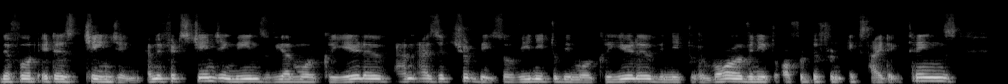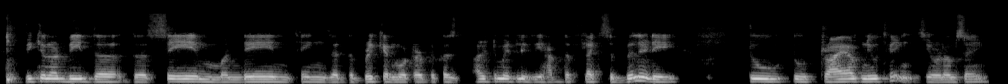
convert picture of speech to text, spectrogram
Therefore it is changing. And if it's changing means we are more creative and as it should be. So we need to be more creative. We need to evolve. We need to offer different exciting things. We cannot be the the same mundane things at the brick and mortar because ultimately we have the flexibility to to try out new things. You know what i'm saying?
